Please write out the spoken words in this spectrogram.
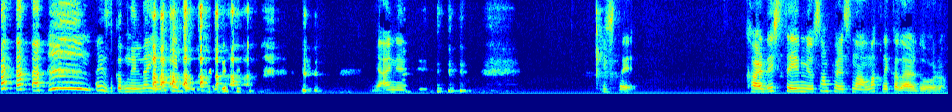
göre. Hayızlı kadın elinden yemek yenilir. yani işte kardeş sevmiyorsan parasını almak ne kadar doğru?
